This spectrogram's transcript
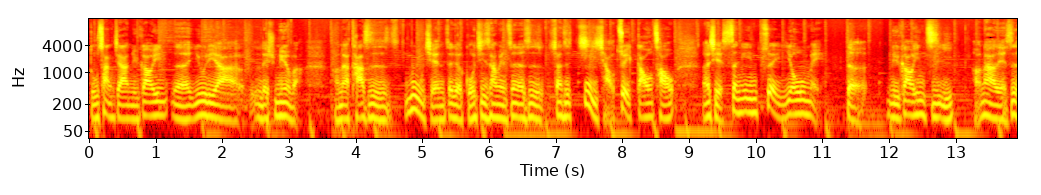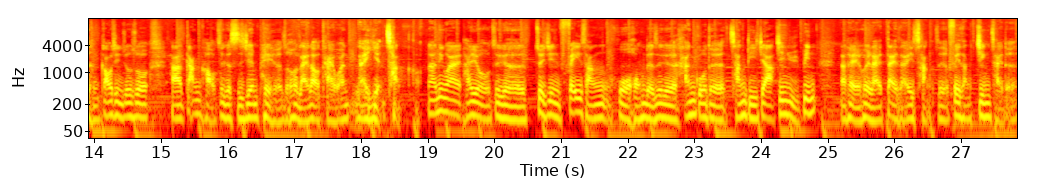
独唱家女高音呃 Yulia Leshneva。好，那她是目前这个国际上面真的是算是技巧最高超，而且声音最优美的女高音之一。好，那也是很高兴，就是说他刚好这个时间配合之后来到台湾来演唱。好，那另外还有这个最近非常火红的这个韩国的长笛家金宇彬，那他也会来带来一场这个非常精彩的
